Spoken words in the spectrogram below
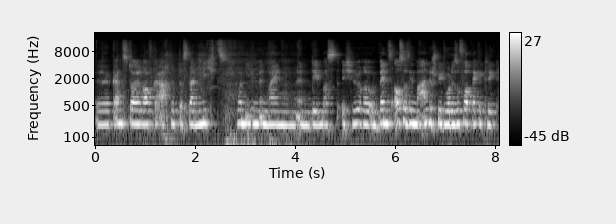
äh, ganz doll drauf geachtet, dass da nichts von ihm in meinen, in dem, was ich höre und wenn es aus Versehen mal angespielt wurde, sofort weggeklickt.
